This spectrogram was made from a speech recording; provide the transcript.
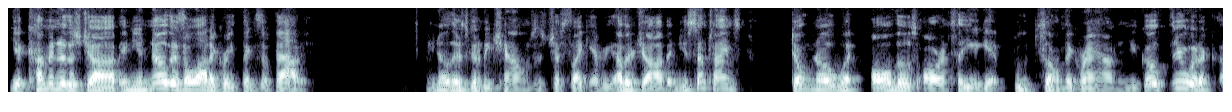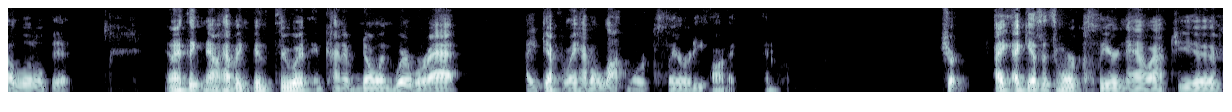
You come into this job and you know there's a lot of great things about it. You know there's going to be challenges just like every other job and you sometimes don't know what all those are until you get boots on the ground and you go through it a, a little bit. And I think now having been through it and kind of knowing where we're at, I definitely have a lot more clarity on it. Sure. I, I, guess it's more clear now after you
